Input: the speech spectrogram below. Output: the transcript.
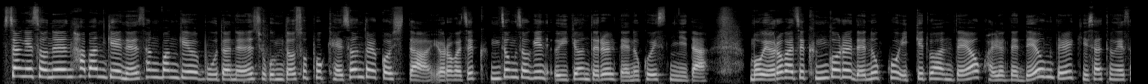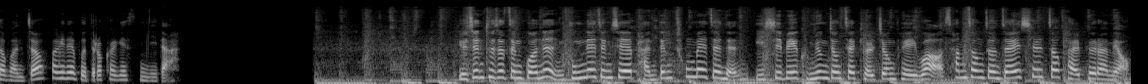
시장에서는 하반기에는 상반기보다는 조금 더 소폭 개선될 것이다. 여러 가지 긍정적인 의견들을 내놓고 있습니다. 뭐 여러 가지 근거를 내놓고 있기도 한데요. 관련된 내용들 기사 통해서 먼저 확인해 보도록 하겠습니다. 유진투자증권은 국내 증시의 반등 촉매제는 22 금융정책 결정회의와 삼성전자의 실적 발표라며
